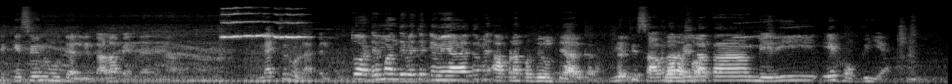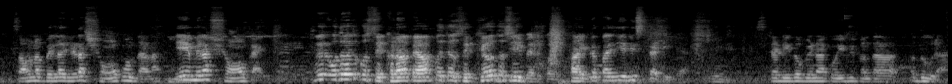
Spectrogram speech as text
ਤੇ ਕਿਸੇ ਨੂੰ ਦਿਲ ਨਹੀਂ ਕਾਲਾ ਪੈਂਦਾ ਇਹਦੇ ਨਾਲ। ਨੈਚੁਰਲ ਹੈ ਬਿਲਕੁਲ। ਤੁਹਾਡੇ ਮਨ ਦੇ ਵਿੱਚ ਕਿਵੇਂ ਆਇਆ ਕਿ ਮੈਂ ਆਪਣਾ ਪਰਫਿਊਮ ਤਿਆਰ ਕਰਾਂ? ਵੀਰ ਜੀ ਸਭ ਤੋਂ ਪਹਿਲਾਂ ਤਾਂ ਮੇਰੀ ਇਹ ਹੌਬੀ ਹੈ। ਸਭ ਤੋਂ ਪਹਿਲਾਂ ਜਿਹੜਾ ਸ਼ੌਂਕ ਹੁੰਦਾ ਨਾ ਇਹ ਮੇਰਾ ਸ਼ੌਂਕ ਹੈ। ਫਿਰ ਉਹਦੇ ਵਿੱਚ ਕੁਝ ਸਿੱਖਣਾ ਪਿਆ? ਕੋਈ ਤੇ ਸਿੱਖਿਓ ਤੁਸੀਂ? ਬਿਲਕੁਲ। ਇੱਕ ਤਾਂ ਜੀ ਇਹਦੀ ਸਟੱਡੀ ਹੈ। ਸਟੱਡੀ ਤੋਂ ਬਿਨਾ ਕੋਈ ਵੀ ਬੰਦਾ ਅਧੂਰਾ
